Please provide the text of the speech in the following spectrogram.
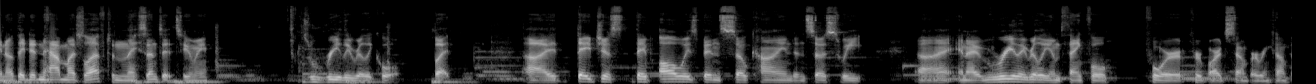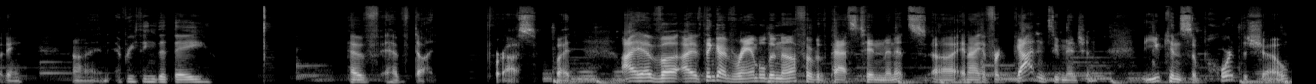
you know they didn't have much left and they sent it to me it was really really cool. But uh, they just they've always been so kind and so sweet uh, and I really, really am thankful for for Bardstown Bourbon Company uh, and everything that they have have done for us. But I have uh, I think I've rambled enough over the past ten minutes, uh, and I have forgotten to mention that you can support the show,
